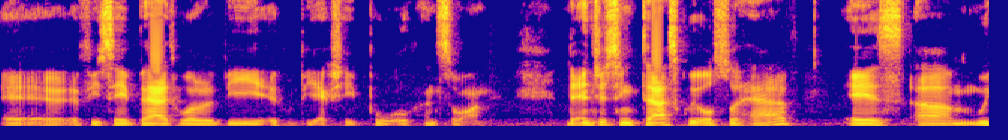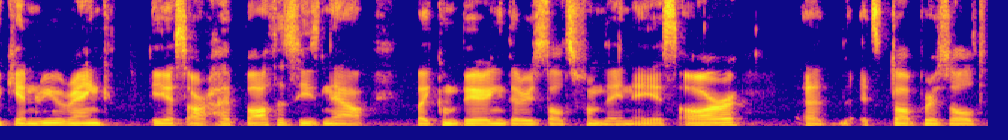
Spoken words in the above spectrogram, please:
if you say bad, what would be? It would be actually pool and so on. The interesting task we also have is um, we can re-rank ASR hypotheses now by comparing the results from the NASR, uh, its top result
